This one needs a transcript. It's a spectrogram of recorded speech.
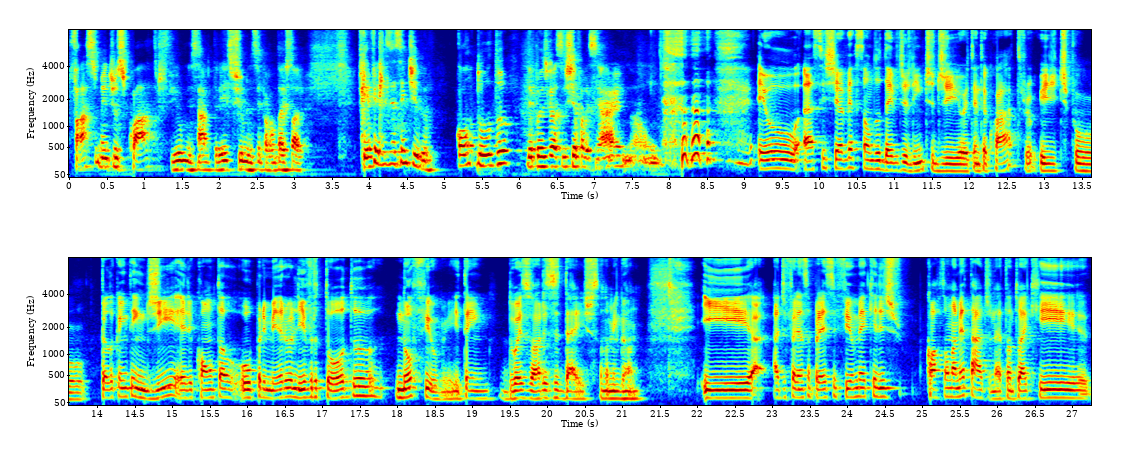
facilmente uns quatro filmes, sabe? Três filmes, assim, pra contar a história. Fiquei feliz nesse sentido. Contudo, depois que eu assisti, eu falei assim, ai, não. Eu assisti a versão do David Lynch de 84 e, tipo, pelo que eu entendi, ele conta o primeiro livro todo no filme. E tem 2 horas e 10, se eu não me engano. E a- diferença pra esse filme é que eles cortam na metade, né? Tanto é que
